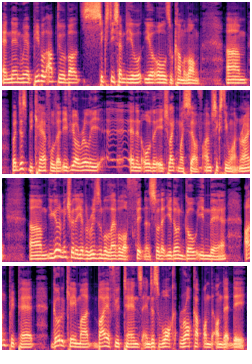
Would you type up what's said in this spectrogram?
And then we have people up to about 60, 70 year, olds who come along. Um, but just be careful that if you're really at an older age, like myself, I'm 61, right? Um, you got to make sure that you have a reasonable level of fitness so that you don't go in there unprepared, go to Kmart, buy a few tents and just walk, rock up on the, on that day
